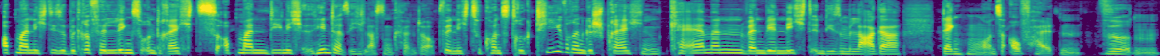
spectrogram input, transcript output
ob man nicht diese Begriffe links und rechts, ob man die nicht hinter sich lassen könnte, ob wir nicht zu konstruktiveren Gesprächen kämen, wenn wir nicht in diesem Lagerdenken uns aufhalten würden.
